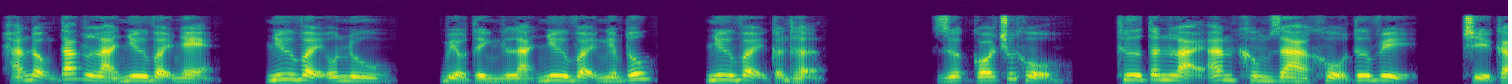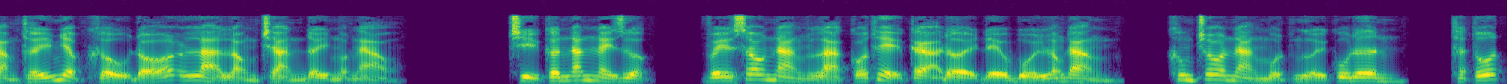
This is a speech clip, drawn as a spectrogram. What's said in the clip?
Hắn động tác là như vậy nhẹ, như vậy ôn nhu, biểu tình là như vậy nghiêm túc, như vậy cẩn thận. Dược có chút khổ, thư tân lại ăn không ra khổ tư vị, chỉ cảm thấy nhập khẩu đó là lòng tràn đầy ngọt ngào. Chỉ cần ăn này dược, về sau nàng là có thể cả đời đều bồi long đằng, không cho nàng một người cô đơn, thật tốt.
